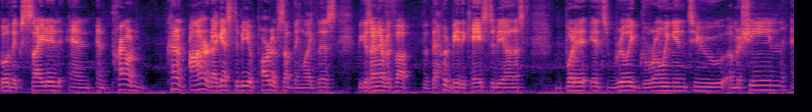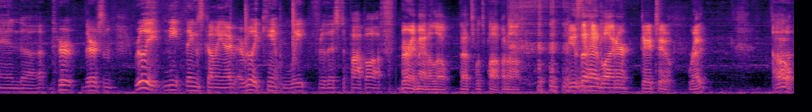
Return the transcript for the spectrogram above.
both excited and, and proud, kind of honored, I guess, to be a part of something like this because I never thought that that would be the case, to be honest. But it, it's really growing into a machine, and uh, there, there are some really neat things coming. I, I really can't wait for this to pop off. Barry Manilow. That's what's popping off. He's the headliner, day two, right? Oh,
